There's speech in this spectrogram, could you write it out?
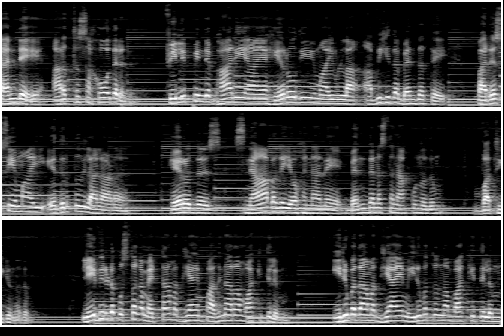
തന്റെ അർദ്ധ സഹോദരൻ ഫിലിപ്പിന്റെ ഭാര്യയായ ഹേറോദിയുമായുള്ള അവിഹിത ബന്ധത്തെ പരസ്യമായി എതിർത്തതിനാലാണ് ഹേറോദസ് സ്നാപക യോഹനാനെ ബന്ധനസ്ഥനാക്കുന്നതും വധിക്കുന്നതും. ലേവിയുടെ പുസ്തകം എട്ടാം അധ്യായം പതിനാറാം വാക്യത്തിലും ഇരുപതാം അധ്യായം ഇരുപത്തൊന്നാം വാക്യത്തിലും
